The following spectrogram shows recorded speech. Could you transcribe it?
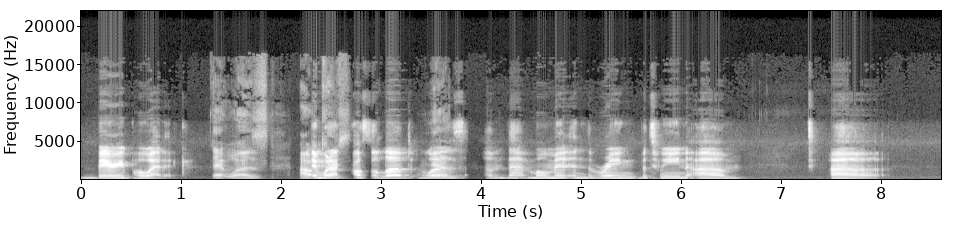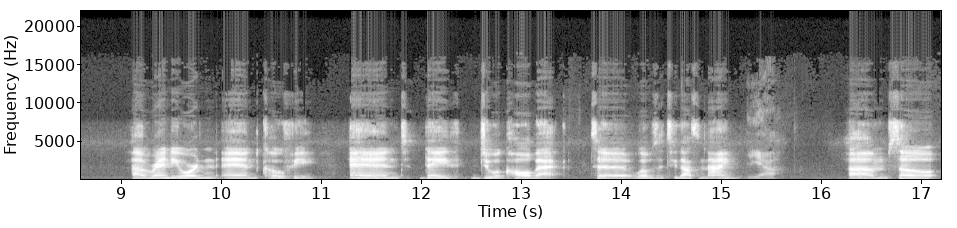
very poetic. It was. Out and what I also loved was um, that moment in the ring between um, uh, uh, Randy Orton and Kofi, and they do a callback to what was it, 2009? yeah, Um, so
